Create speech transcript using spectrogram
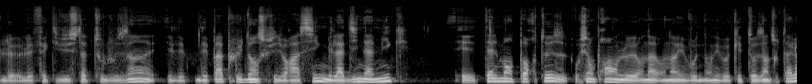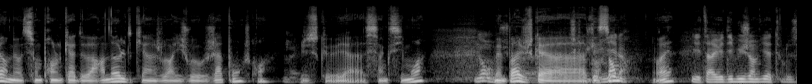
l'effectif du Stade Toulousain n'est pas plus dense que celui du Racing, mais la dynamique est tellement porteuse. Si on prend le, on a, on a évoqué Tozin tout à l'heure, mais si on prend le cas de Arnold, qui est un joueur, il jouait au Japon, je crois, jusqu'il y a 5-6 mois. Non, même pas jusqu'à décembre. Ouais. Il est arrivé début janvier à Toulouse.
